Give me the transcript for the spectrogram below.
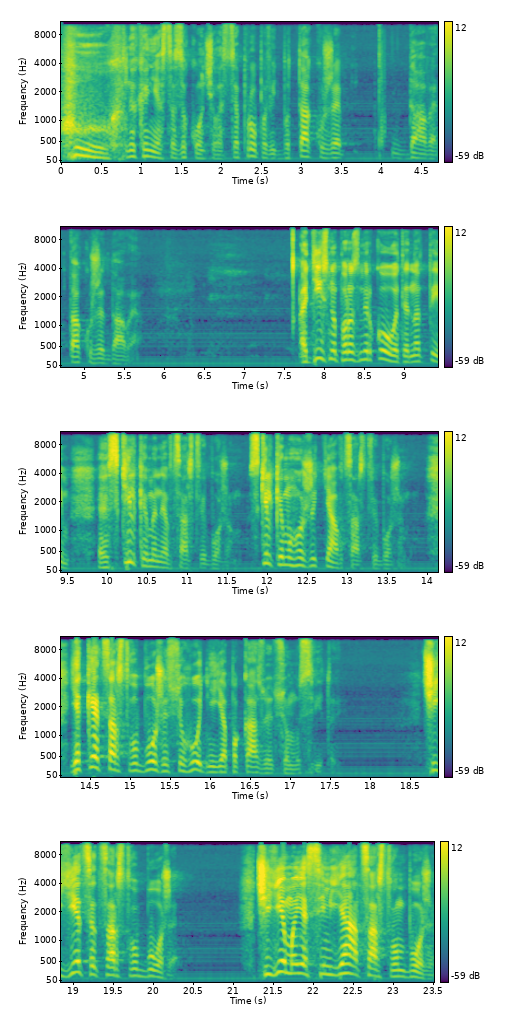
Фух, наконец-то закончилась ця проповідь, бо так уже даве, так уже даве. А дійсно порозмірковувати над тим, е, скільки мене в Царстві Божому, скільки мого життя в Царстві Божому. Яке царство Боже сьогодні я показую цьому світові? Чи є це царство Боже? Чи є моя сім'я царством Божим?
